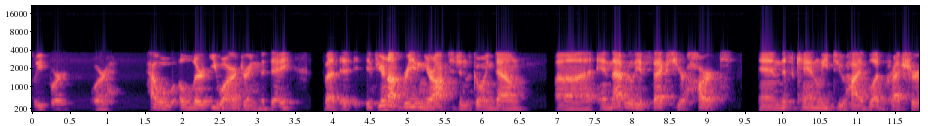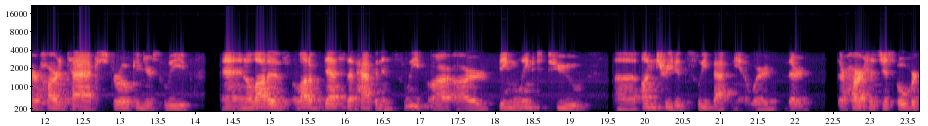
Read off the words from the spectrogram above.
sleep or or how alert you are during the day, but if you're not breathing, your oxygen's going down, uh, and that really affects your heart. And this can lead to high blood pressure, heart attack, stroke in your sleep, and a lot of a lot of deaths that happen in sleep are are being linked to uh, untreated sleep apnea, where their their heart has just over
